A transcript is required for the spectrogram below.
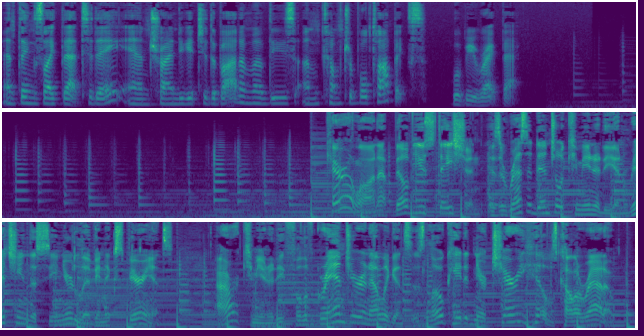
and things like that today and trying to get to the bottom of these uncomfortable topics. We'll be right back. Carillon at Bellevue Station is a residential community enriching the senior living experience. Our community, full of grandeur and elegance, is located near Cherry Hills, Colorado.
